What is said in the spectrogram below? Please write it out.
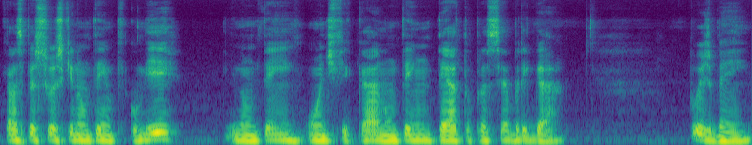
Aquelas pessoas que não têm o que comer, e não tem onde ficar, não tem um teto para se abrigar. Pois bem,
